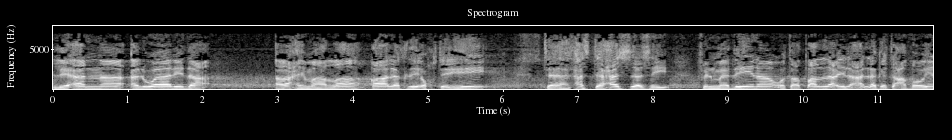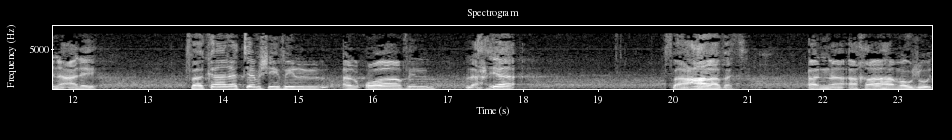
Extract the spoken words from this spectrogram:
لأن الوالده رحمها الله قالت لأخته تحسسي في المدينة وتطلعي لعلك تعثرين عليه. فكانت تمشي في القرى في الأحياء فعرفت أن أخاها موجود.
